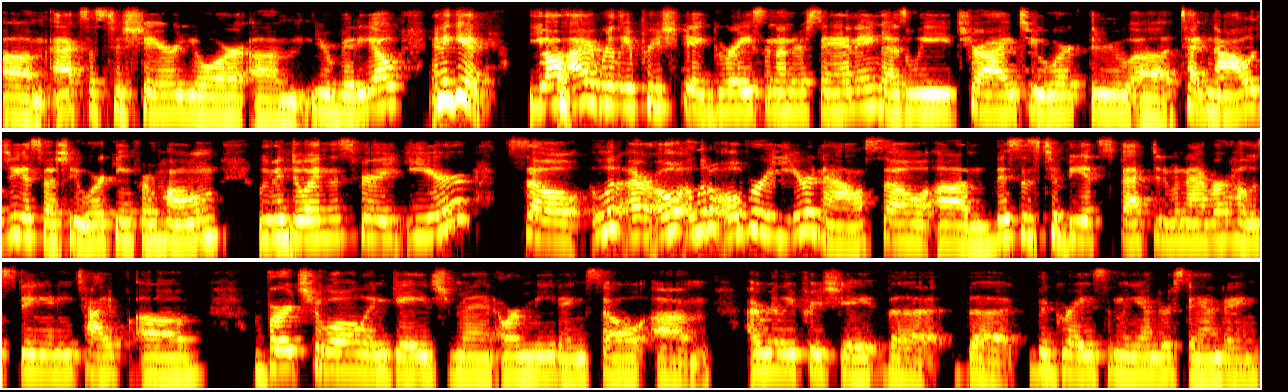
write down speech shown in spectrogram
um, access to share your um, your video. And again, y'all, I really appreciate grace and understanding as we try to work through uh, technology, especially working from home. We've been doing this for a year, so a little, a little over a year now. So um, this is to be expected whenever hosting any type of virtual engagement or meeting. So um, I really appreciate the the the grace and the understanding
